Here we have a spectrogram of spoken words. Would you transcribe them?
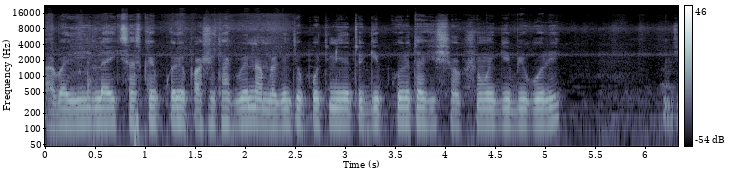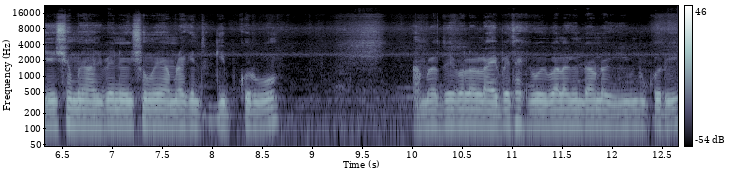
আর ভাই লাইক সাবস্ক্রাইব করে পাশে থাকবেন। আমরা কিন্তু প্রতিনিয়ত গিফট করে থাকি, সব সময় গিফটও করি। যেই সময় আসবেন, ওই সময় আমরা কিন্তু গিফট করব। আমরা যে বেলা লাইভে থাকি, ওই বেলা কিন্তু আমরা গিফট করি।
